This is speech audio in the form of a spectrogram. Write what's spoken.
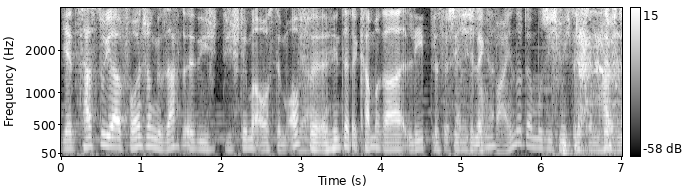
Jetzt hast du ja vorhin schon gesagt, äh, die, die Stimme aus dem Off, äh, hinter der Kamera lebt Ist es das sich eigentlich länger. noch Wein oder muss ich mich bis zum Hals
